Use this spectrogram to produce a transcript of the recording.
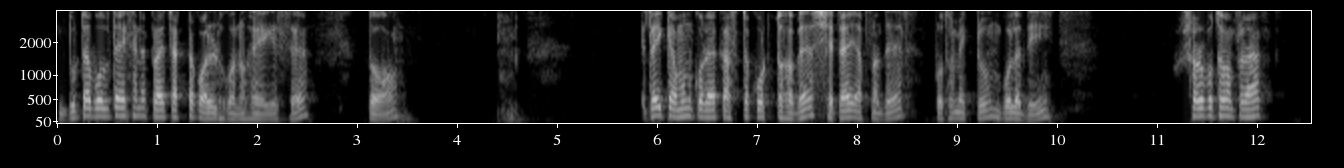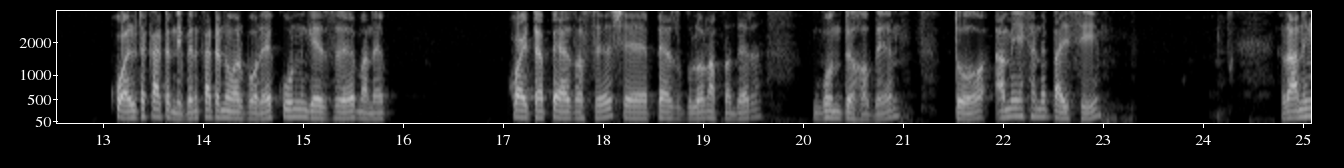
দুটা বলতে এখানে প্রায় চারটা কয়েল ঢুকানো হয়ে গেছে। তো এটাই কেমন করে কাজটা করতে হবে সেটাই আপনাদের প্রথমে একটু বলে দিই। সর্বপ্রথম আপনারা কয়েলটা কাটে নেবেন। কাটে নেওয়ার পরে কোন গেজে মানে কয়টা প্যাচ আছে সে প্যাচগুলো আপনাদের গুনতে হবে। তো আমি এখানে পাইছি রানিং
